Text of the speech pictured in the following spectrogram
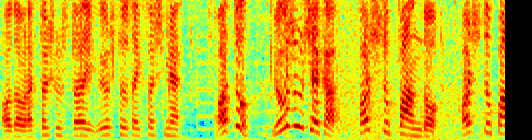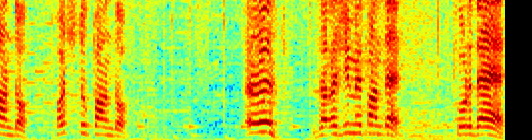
O dobra, ktoś już tutaj, już tutaj ktoś mnie... O tu! Już ucieka! Chodź tu pando! Chodź tu pando! Chodź tu pando! Ech, zarazimy pandę! Kurde!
